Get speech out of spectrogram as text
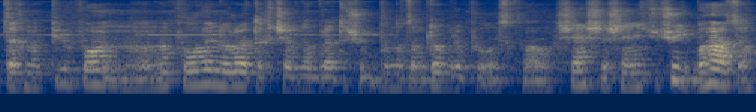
так на пів на половину рота хоча б набрати, щоб воно там добре полоскало. Ще, ще, ще, не чуть-чуть, багато.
